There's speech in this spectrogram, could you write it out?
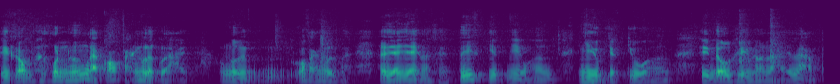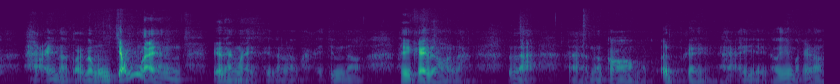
Thì có khuynh hướng là có phản lực lại người có phản lực lại thế dạ dày nó sẽ tiết dịch nhiều hơn nhiều chất chua hơn. Thì đôi khi nó lại làm hại nó tại nó muốn chống lại thằng cái thằng này thì nó làm hại chính nó. Thì cái đó là là à, nó có một ít cái hại vậy thôi nhưng mà cái đó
